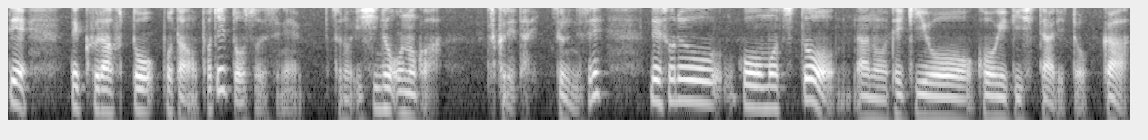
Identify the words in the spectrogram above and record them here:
てでクラフトボタンをポチッと押すとですねその石の斧が作れたりするんですね。でそれをこう持つとあの敵を攻撃したりとか、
